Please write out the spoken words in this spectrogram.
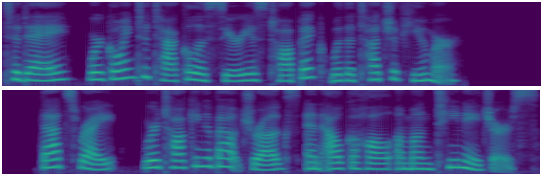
Today, we're going to tackle a serious topic with a touch of humor. That's right, we're talking about drugs and alcohol among teenagers.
